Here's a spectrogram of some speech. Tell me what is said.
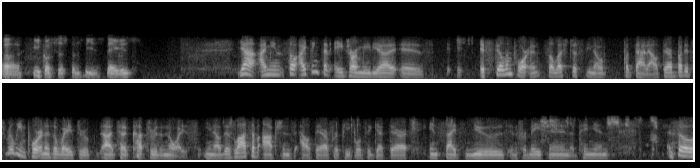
uh, ecosystems these days? Yeah, I mean, so I think that HR media is it, it's still important. So let's just you know put that out there. But it's really important as a way through uh, to cut through the noise. You know, there's lots of options out there for people to get their insights, news, information, opinions. And so,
